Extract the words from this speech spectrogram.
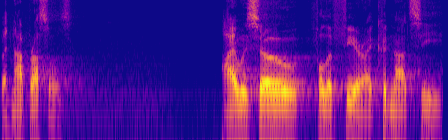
but not Brussels. I was so full of fear I could not see.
